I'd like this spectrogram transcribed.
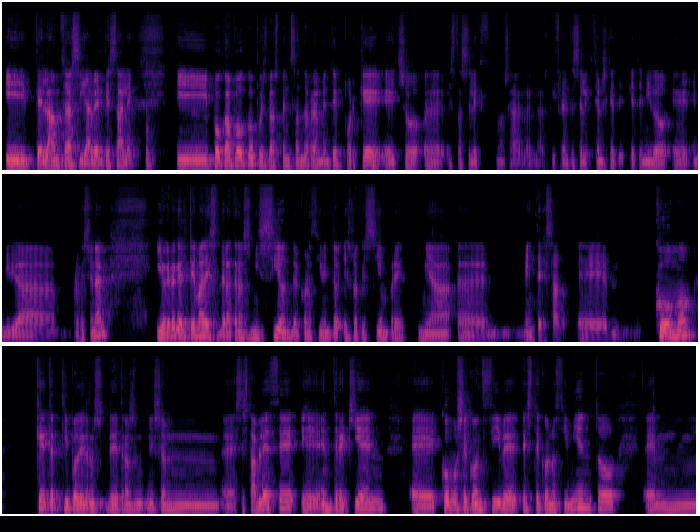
y te lanzas y a ver qué sale. Y poco a poco, pues vas pensando realmente por qué he hecho eh, estas o sea, las diferentes selecciones que, he tenido en mi vida profesional. Y yo creo que el tema de, de, la transmisión del conocimiento es lo que siempre me ha, me ha interesado. cómo qué tipo de, transmisión eh, se establece, eh, entre quién, eh, cómo se concibe este conocimiento, em,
